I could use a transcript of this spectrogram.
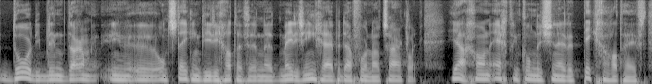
door die blinde darmontsteking die hij gehad heeft en het medisch ingrijpen daarvoor noodzakelijk. Ja, gewoon echt een conditionele tik gehad heeft.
